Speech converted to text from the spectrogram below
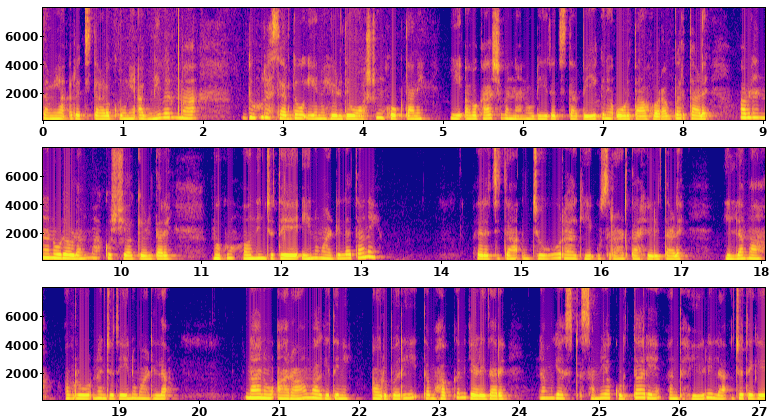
ಸಮಯ ರಚಿತಾಳ ಕೋಣೆ ಅಗ್ನಿವರ್ಮ ದೂರ ಸರಿದು ಏನು ಹೇಳಿದೆ ವಾಶ್ರೂಮ್ ಹೋಗ್ತಾನೆ. ಈ ಅವಕಾಶವನ್ನು ನೋಡಿ ರಚಿತಾ ಬೇಗನೆ ಓಡ್ತಾ ಹೊರಗೆ ಬರ್ತಾಳೆ. ಅವಳನ್ನು ನೋಡಿ ಅವಳಮ್ಮ ಖುಷಿಯಾಗಿ ಕೇಳ್ತಾರೆ, ಮಗು ಅವನಿನ ಜೊತೆ ಏನು ಮಾಡಲಿಲ್ಲ ತಾನೇ? ರಚಿತಾ ಜೋರಾಗಿ ಉಸಿರಾಡ್ತಾ ಹೇಳ್ತಾಳೆ, ಇಲ್ಲಮ್ಮ, ಅವರು ನನ್ನ ಜೊತೆ ಏನೂ ಮಾಡಿಲ್ಲ ನಾನು ಆರಾಮವಾಗಿದ್ದೀನಿ. ಅವರು ಬರೀ ತಮ್ಮ ಹಕ್ಕನ್ನು ಕೇಳಿದ್ದಾರೆ. ನಮಗೆ ಅಷ್ಟು ಸಮಯ ಕೊಡ್ತಾರೆ ಅಂತ ಹೇಳಿಲ್ಲ. ಜೊತೆಗೆ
